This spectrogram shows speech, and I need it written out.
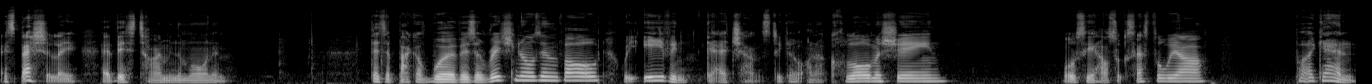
especially at this time in the morning. There's a bag of Werther's originals involved. We even get a chance to go on a claw machine. We'll see how successful we are. But again,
